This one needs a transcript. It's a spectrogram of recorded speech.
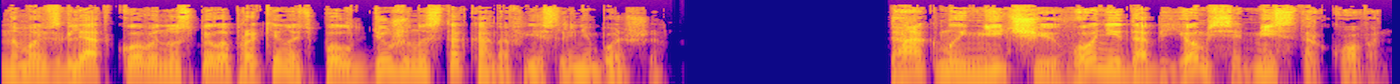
На мой взгляд, Ковен успел опрокинуть полдюжины стаканов, если не больше. «Так мы ничего не добьемся, мистер Ковен»,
